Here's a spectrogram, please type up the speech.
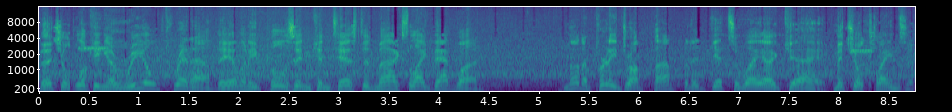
Birchall looking a real threat out there when he pulls in contested marks like that one. Not a pretty drop punt, but it gets away okay. Mitchell claims it.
